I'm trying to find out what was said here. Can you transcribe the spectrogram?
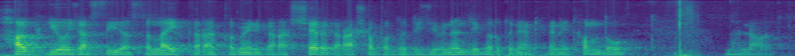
हा व्हिडिओ जास्तीत जास्त लाईक करा कमेंट करा शेअर करा. अशा पद्धतीची विनंती करतो. या ठिकाणी थांबतो. धन्यवाद.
